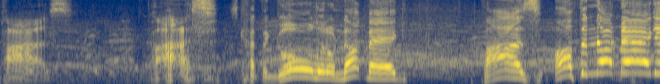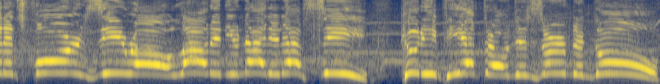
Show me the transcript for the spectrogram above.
Paz. Paz. He's got the goal, little nutmeg. Paz off the nutmeg, and it's 4 0. Loudoun United FC. Ku-Dipietro deserved a goal,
